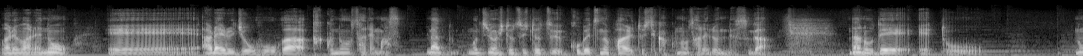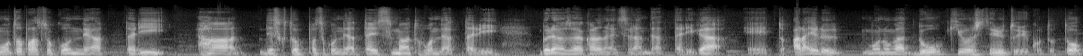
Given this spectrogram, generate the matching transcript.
我々の、えー、あらゆる情報が格納されます。まあ、もちろん一つ一つ個別のファイルとして格納されるんですがなので、えっと、ノートパソコンであったりあデスクトップパソコンであったりスマートフォンであったりブラウザーからの閲覧であったりが、えーと、あらゆるものが同期をしているということと、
